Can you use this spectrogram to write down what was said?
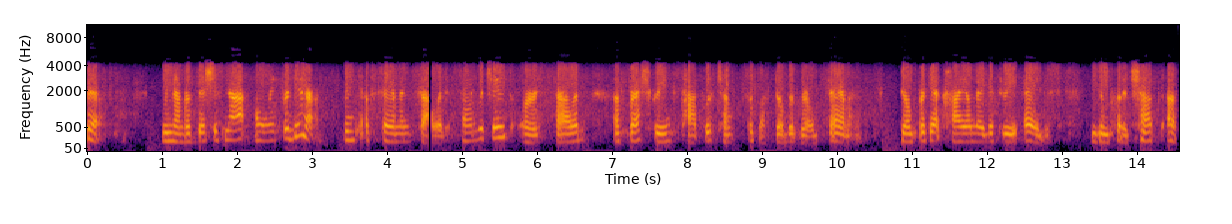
fifth. Remember, fish is not only for dinner. Think of salmon salad sandwiches or a salad of fresh greens topped with chunks of leftover grilled salmon. Don't forget high omega 3 eggs. You can put a chopped up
